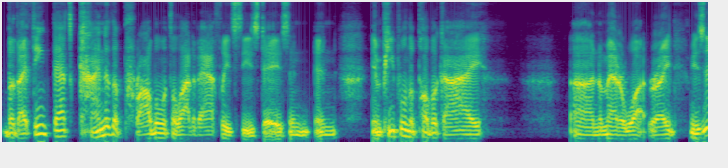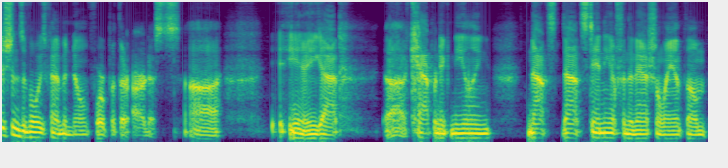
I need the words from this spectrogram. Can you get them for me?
but I think that's kind of the problem with a lot of athletes these days, and and and people in the public eye uh, no matter what, right? Musicians have always kind of been known for it, but they're artists. Uh, you know, you got uh, Kaepernick kneeling, not not standing up for the national anthem.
